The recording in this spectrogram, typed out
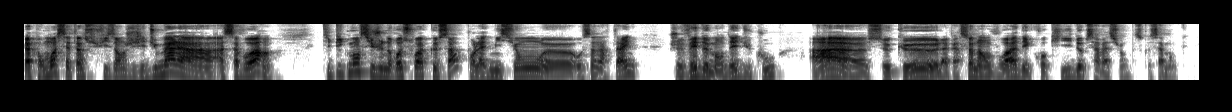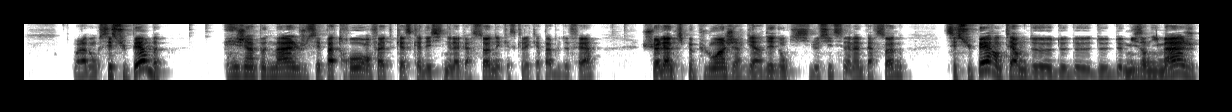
bah pour moi, c'est insuffisant. J'ai du mal à, savoir. Typiquement, si je ne reçois que ça pour l'admission euh, au sein d'Artline, je vais demander du coup à euh, ce que la personne envoie des croquis d'observation, parce que ça manque. Voilà, donc c'est superbe, et j'ai un peu de mal, je sais pas trop en fait qu'est-ce qu'a dessiné la personne et qu'est-ce qu'elle est capable de faire. Je suis allé un petit peu plus loin, j'ai regardé donc ici le site, c'est la même personne. C'est super en termes de, de, de, mise en image,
